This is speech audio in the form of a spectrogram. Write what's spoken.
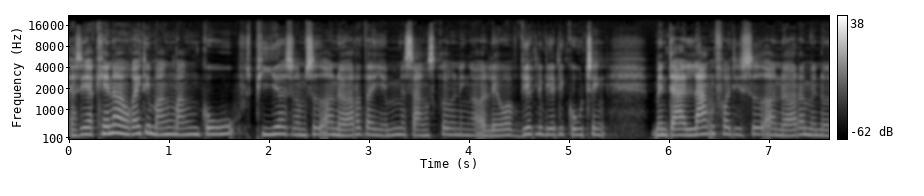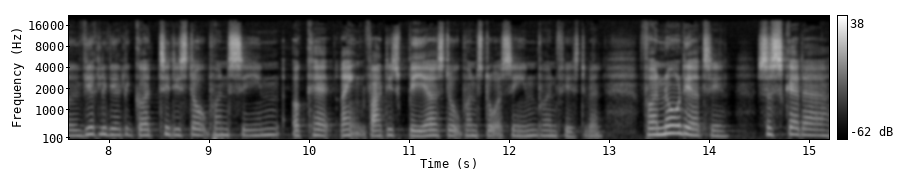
altså jeg kender jo rigtig mange, mange gode piger, som sidder og nørder derhjemme med sangskrivninger og laver virkelig, virkelig gode ting. Men der er langt fra, at de sidder og nørder med noget virkelig, virkelig godt, til de står på en scene og kan rent faktisk bære at stå på en stor scene på en festival. For at nå dertil, så skal der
